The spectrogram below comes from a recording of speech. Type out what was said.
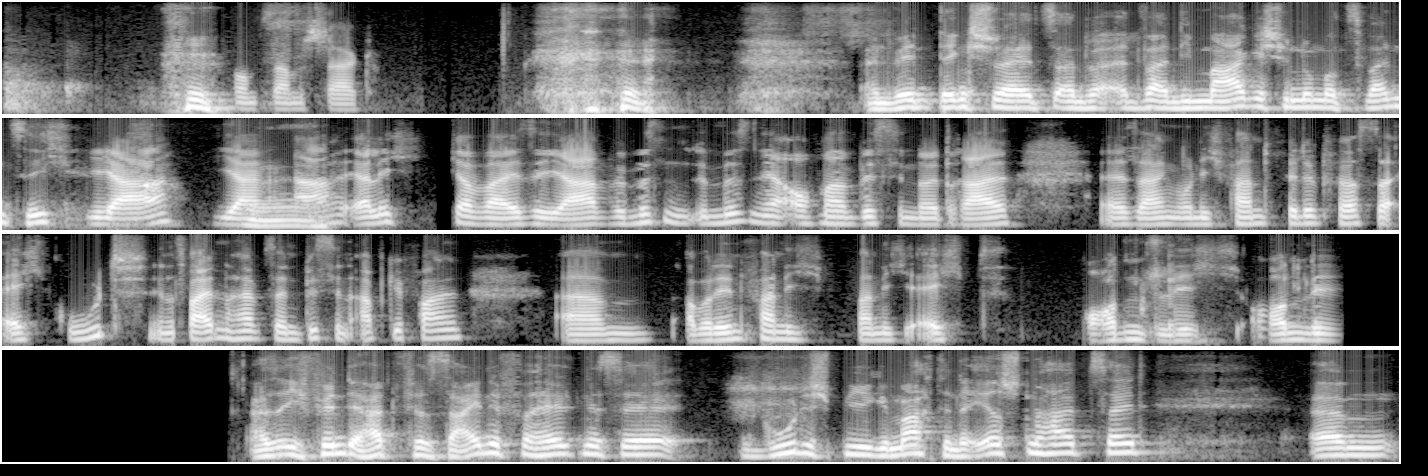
vom Samstag. An wen denkst du jetzt an, etwa an die magische Nummer 20? Ja, ja, äh. ja, ehrlicherweise ja. Wir müssen, wir müssen ja auch mal ein bisschen neutral äh, sagen. Und ich fand Philipp Förster echt gut. In der zweiten Halbzeit ein bisschen abgefallen. Ähm, aber den fand ich, fand ich echt ordentlich, ordentlich. Also ich finde, er hat für seine Verhältnisse ein gutes Spiel gemacht in der ersten Halbzeit. Ähm,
